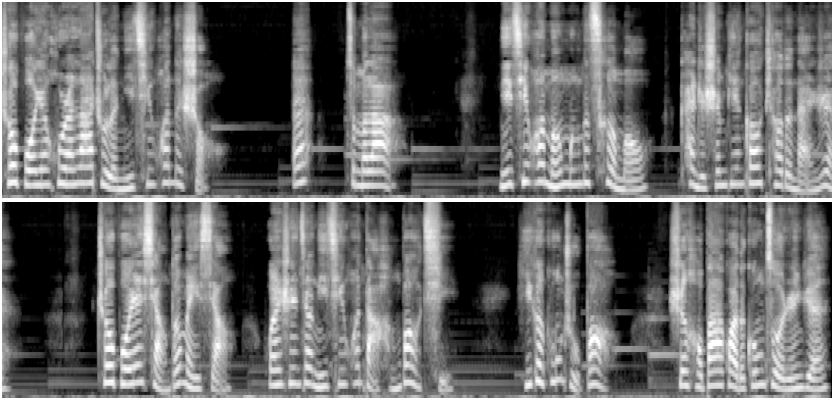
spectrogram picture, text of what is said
周伯言忽然拉住了倪清欢的手。哎，怎么啦？倪清欢萌萌的侧眸看着身边高挑的男人，周伯言想都没想。弯身将倪清欢打横抱起，一个公主抱，身后八卦的工作人员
